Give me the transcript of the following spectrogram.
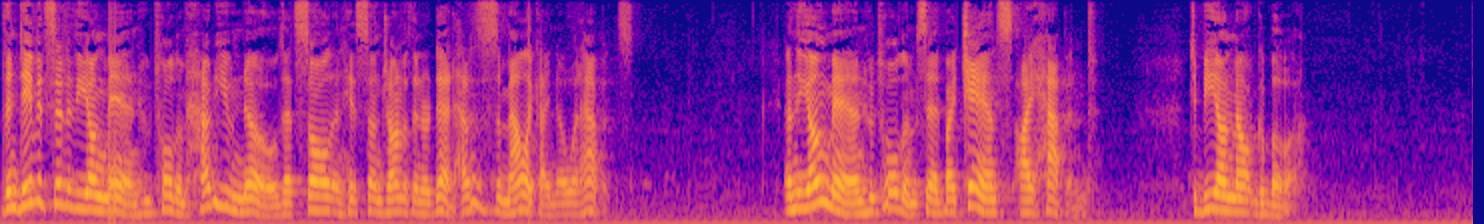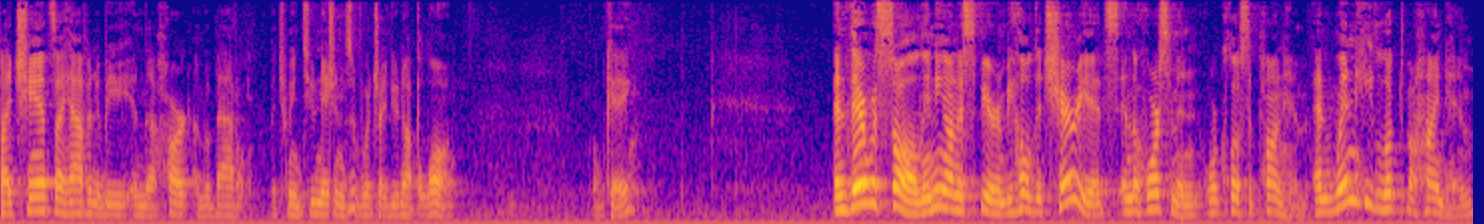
Then David said to the young man who told him, How do you know that Saul and his son Jonathan are dead? How does this Amalekite know what happens? And the young man who told him said, By chance I happened to be on Mount Gilboa. By chance I happened to be in the heart of a battle between two nations of which I do not belong. Okay. And there was Saul leaning on a spear, and behold, the chariots and the horsemen were close upon him. And when he looked behind him,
